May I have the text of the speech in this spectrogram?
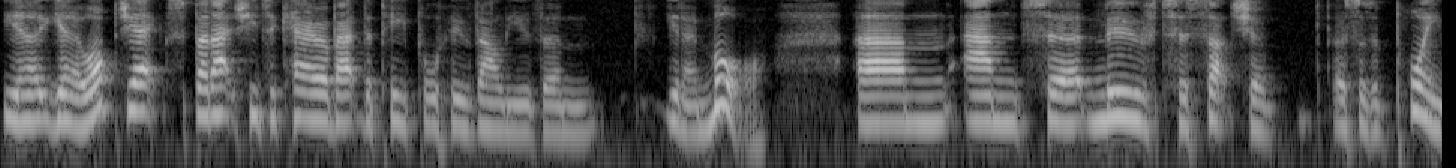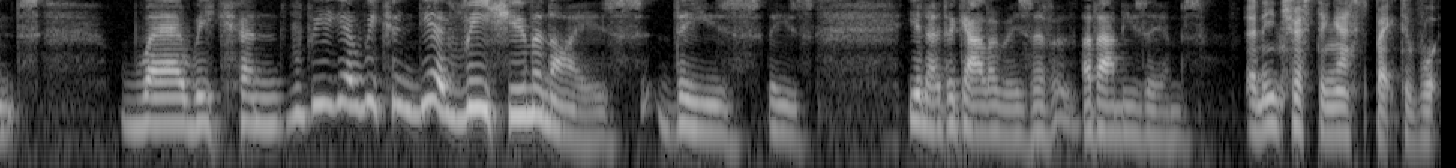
you know, you know, objects, but actually to care about the people who value them, you know, more um, and to move to such a, a, sort of point where we can we, you know, we can you know, rehumanize these these you know the galleries of, of our museums. An interesting aspect of what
